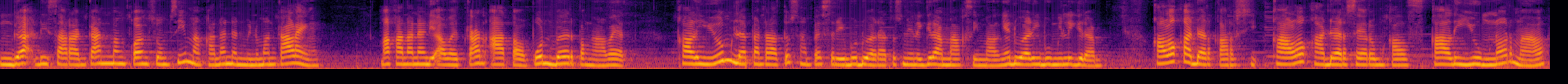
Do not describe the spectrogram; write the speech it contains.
Enggak disarankan mengkonsumsi makanan dan minuman kaleng. Makanan yang diawetkan ataupun berpengawet kalium 800 sampai 1200 mg maksimalnya 2000 mg. Kalau kadar karsi, kalau kadar serum kalium normal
